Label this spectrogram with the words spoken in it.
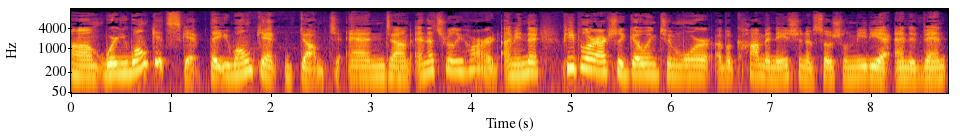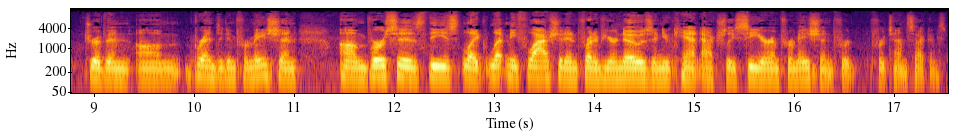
um, where you won't get skipped, that you won't get dumped, and um, and that's really hard. I mean, the, people are actually going to more of a combination of social media and event-driven um, branded information um, versus these like let me flash it in front of your nose and you can't actually see your information for for 10 seconds.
